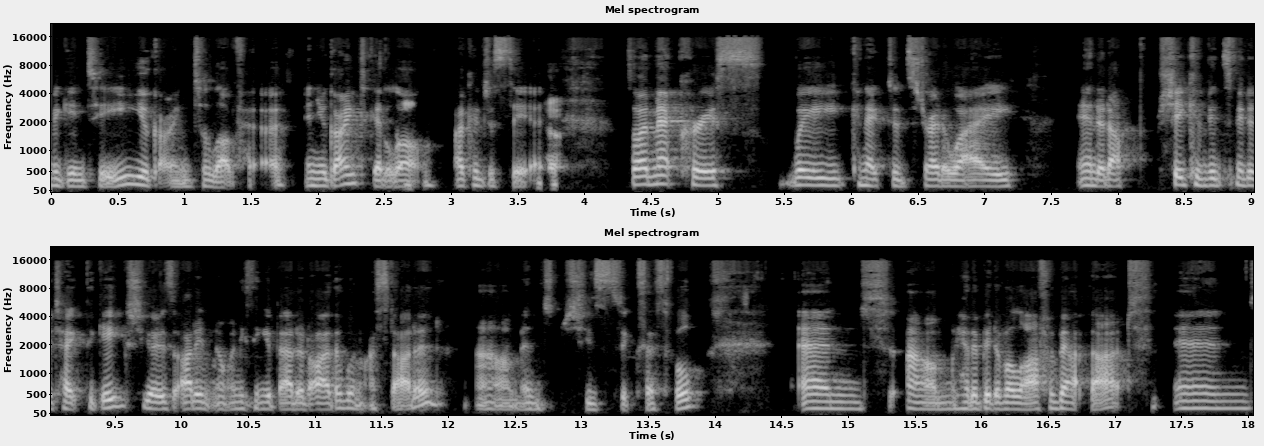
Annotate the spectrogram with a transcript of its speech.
McGinty, you're going to love her and you're going to get along. I could just see it. Yeah. So I met Chris. We connected straight away. Ended up, she convinced me to take the gig. She goes, I didn't know anything about it either when I started. Um, and she's successful. And um, we had a bit of a laugh about that. And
